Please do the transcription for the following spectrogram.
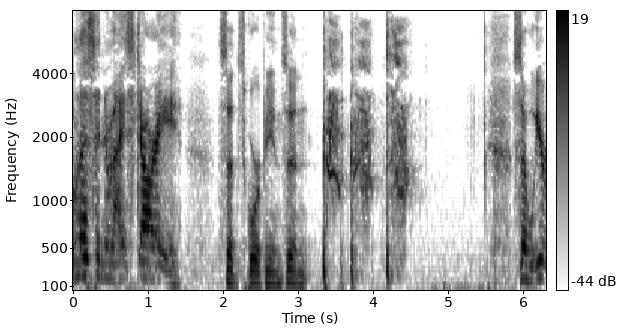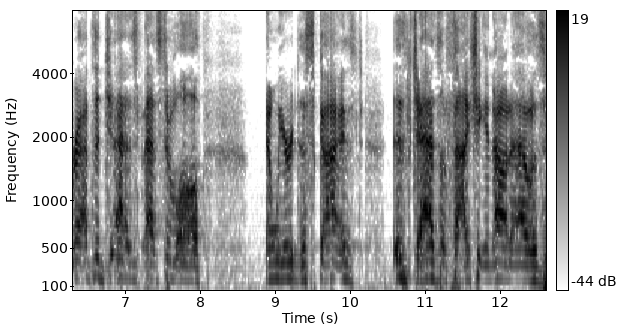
Listen to my story, said Scorpionson. so we were at the jazz festival and we were disguised as jazz aficionados.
